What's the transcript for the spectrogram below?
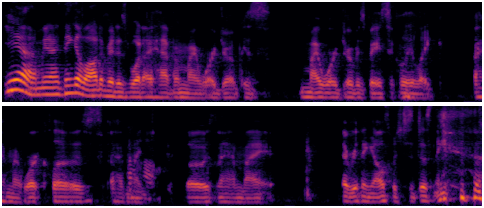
Yeah, I mean, I think a lot of it is what I have in my wardrobe because my wardrobe is basically like I have my work clothes, I have my Uh-huh. clothes, and I have my everything else, which is Disney.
